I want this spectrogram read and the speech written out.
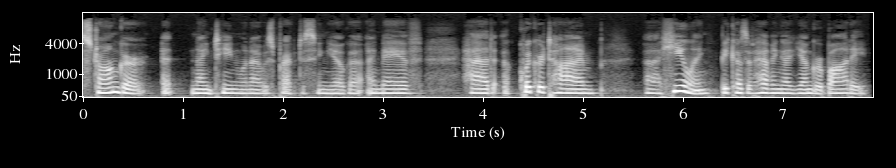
stronger at 19 when I was practicing yoga. I may have had a quicker time uh, healing because of having a younger body.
